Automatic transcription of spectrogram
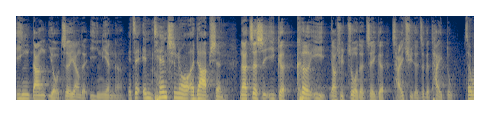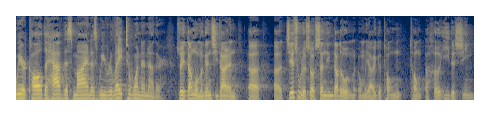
应当有这样的意念呢？ It's an intentional adoption. 那这是一个刻意要去做的这个采取的这个态度。 So, we are called to have this mind as we relate to one another. 所以，当我们跟其他人呃 呃接触的时候，圣经告诉我们，我们要有一个同同、呃、合一的心。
